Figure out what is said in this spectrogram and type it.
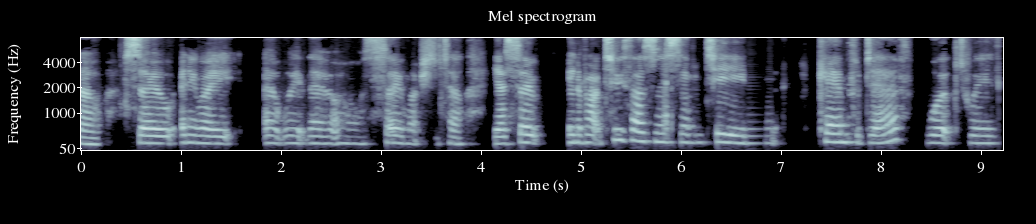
no. So anyway, uh, wait there. Oh, so much to tell. Yeah. So in about 2017, KM for Dev worked with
